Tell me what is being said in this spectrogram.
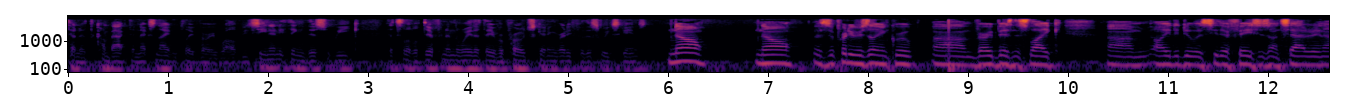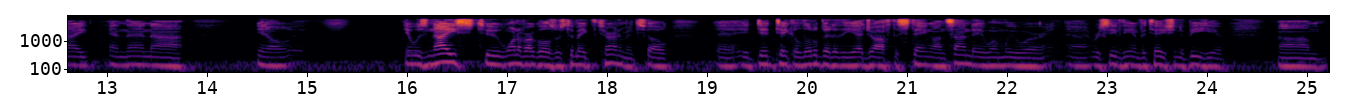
tended to come back the next night and play very well. Have you seen anything this week that's a little different in the way that they've approached getting ready for this week's games? No, no. This is a pretty resilient group, um, very businesslike. Um, all you had to do was see their faces on Saturday night, and then, uh, you know, it was nice to. One of our goals was to make the tournament, so uh, it did take a little bit of the edge off the sting on Sunday when we were uh, received the invitation to be here. Um,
